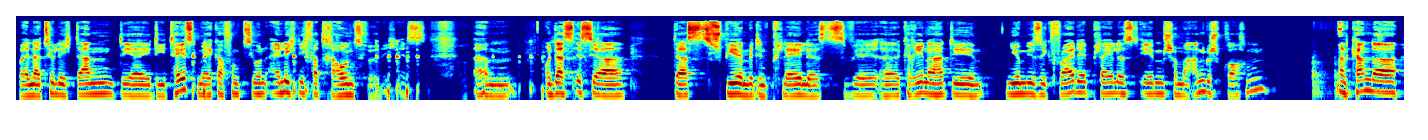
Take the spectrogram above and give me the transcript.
weil natürlich dann der, die Tastemaker-Funktion eigentlich nicht vertrauenswürdig ist. Ähm, und das ist ja das Spiel mit den Playlists. Karina äh, hat die New Music Friday Playlist eben schon mal angesprochen. Man kann da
